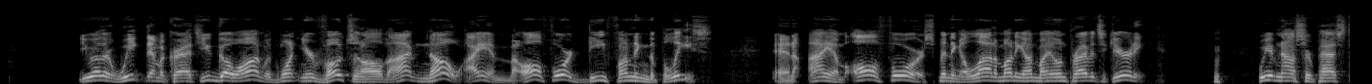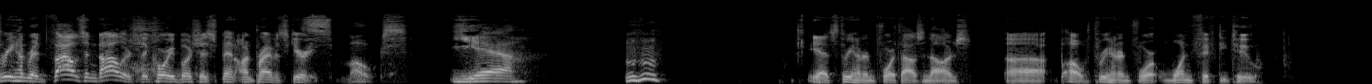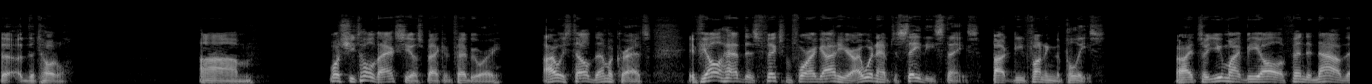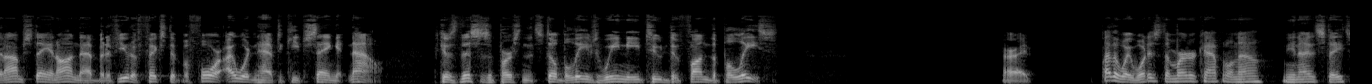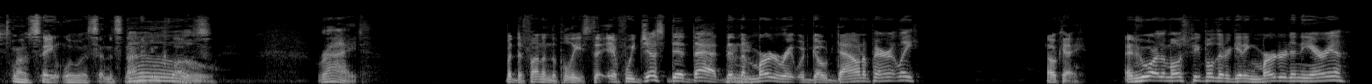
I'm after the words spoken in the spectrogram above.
You other weak Democrats, you go on with wanting your votes and all of that. I'm no, I am all for defunding the police. And I am all for spending a lot of money on my own private security. we have now surpassed $300,000 that Cori Bush has spent on private security. Smokes. Yeah. Mm-hmm. Yeah, it's three hundred four thousand dollars. Uh oh, three hundred four one fifty two. The the total. Um, well, she told Axios back in February. I always tell Democrats, if y'all had this fixed before I got here, I wouldn't have to say these things about defunding the police. All right, so you might be all offended now that I'm staying on that, but if you'd have fixed it before, I wouldn't have to keep saying it now. Because this is a person that still believes we need to defund the police. All right. By the way, what is the murder capital now in the United States? Well, St. Louis, and it's not even oh. close. Oh, Right. But defunding the police. If we just did that, then the mm-hmm. murder rate would go down, apparently. Okay. And who are the most people that are getting murdered in the area?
